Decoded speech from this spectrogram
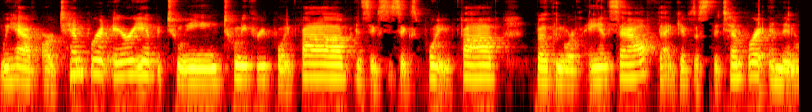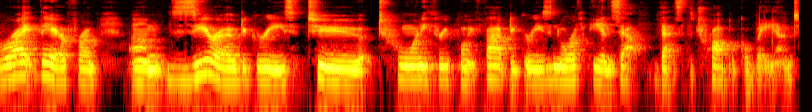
We have our temperate area between 23.5 and 66.5, both north and south. That gives us the temperate. And then right there from um, 0 degrees to 23.5 degrees north and south. That's the tropical band.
